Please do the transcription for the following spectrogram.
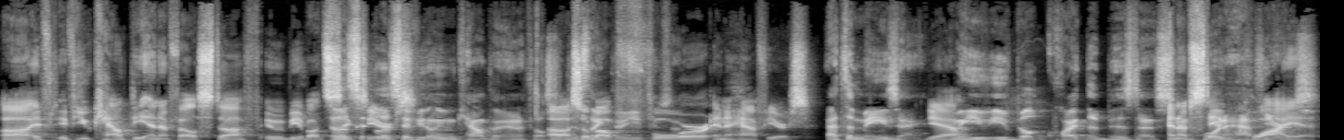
Uh, if if you count the NFL stuff, it would be about 6 let's, years. let's see if you don't even count the NFL. stuff, uh, so like about YouTube stuff. four and a half years. That's amazing. Yeah. I mean, you, you've built quite the business, and in I've stayed a half quiet. years.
